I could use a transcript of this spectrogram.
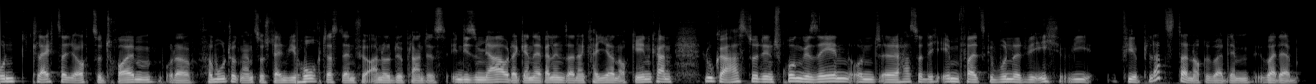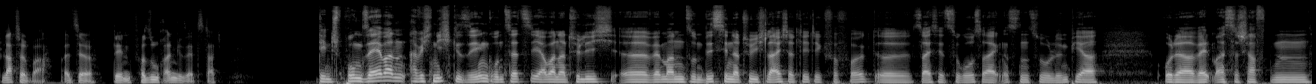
und gleichzeitig auch zu träumen oder Vermutungen anzustellen, wie hoch das denn für Arno Duplantis in diesem Jahr oder generell in seiner Karriere noch gehen kann. Luca, hast du den Sprung gesehen und äh, hast du dich ebenfalls gewundert wie ich, wie viel Platz da noch über, dem, über der Platte war, als er den Versuch angesetzt hat? Den Sprung selber habe ich nicht gesehen, grundsätzlich, aber natürlich, äh, wenn man so ein bisschen natürlich Leichtathletik verfolgt, äh, sei es jetzt zu Großereignissen, zu Olympia, oder Weltmeisterschaften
